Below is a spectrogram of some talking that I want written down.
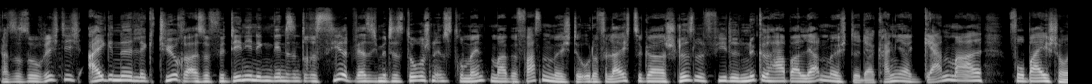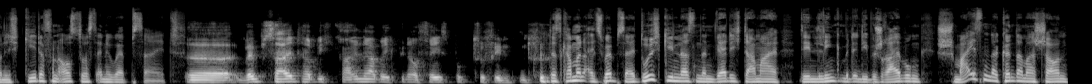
Also so richtig eigene Lektüre. Also für denjenigen, den es interessiert, wer sich mit historischen Instrumenten mal befassen möchte oder vielleicht sogar Schlüsselfiedel, Nückelhaber lernen möchte, der kann ja gern mal vorbeischauen. Ich gehe davon aus, du hast eine Website. Äh, Website habe ich keine, aber ich bin auf Facebook zu finden. Das kann man als Website durchgehen lassen. Dann werde ich da mal den Link mit in die Beschreibung schmeißen. Da könnt ihr mal schauen,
